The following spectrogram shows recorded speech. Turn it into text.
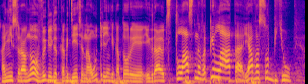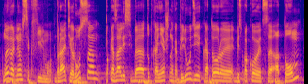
они все равно выглядят как дети на утреннике, которые играют классного пилата, я вас убью. Но вернемся к фильму. Братья Руссо показали себя тут, конечно, как люди, которые беспокоятся о том,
